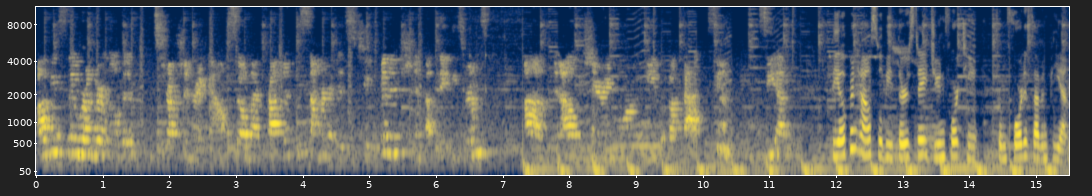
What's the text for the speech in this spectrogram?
Obviously, we're under a little bit of construction right now, so my project this summer is to finish and update these rooms, um, and I'll be sharing more with you about that soon. See ya! The open house will be Thursday, June 14th from 4 to 7 p.m.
